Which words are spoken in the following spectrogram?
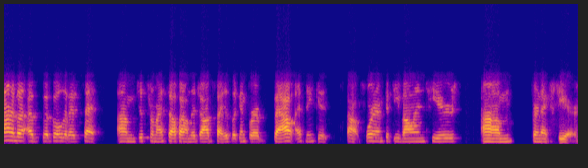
kind of a, a, goal that I've set um, just for myself out on the job site is looking for about, I think it's about 450 volunteers um, for next year.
